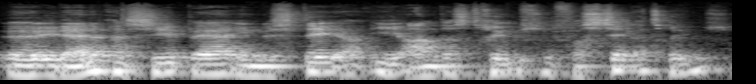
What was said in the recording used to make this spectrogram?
Øh, et andet princip er at investere i andres trivsel for selv at trives.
